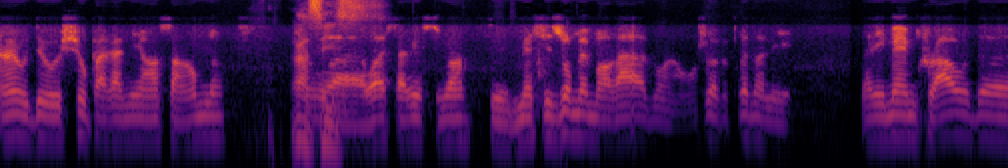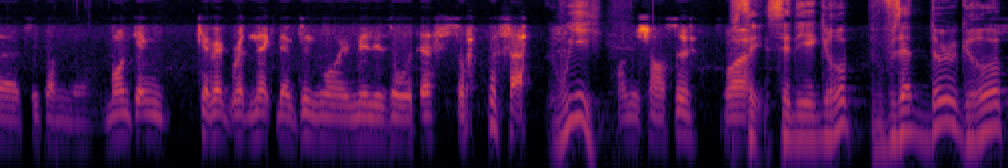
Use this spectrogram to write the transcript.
un ou deux shows par année ensemble. là. Ah, c'est- euh, ouais, ça arrive souvent. C'est- Mais c'est toujours mémorable. On, on joue à peu près dans les dans les mêmes crowds. sais, comme euh, le monde qui aime Québec Redneck, d'habitude, vont aimer les hôtesses. ça. Oui, on est chanceux. Ouais. c'est- des groupes. Vous êtes deux groupes.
